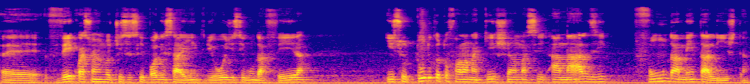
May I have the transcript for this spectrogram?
é, ver quais são as notícias que podem sair entre hoje e segunda-feira. Isso tudo que eu estou falando aqui chama-se análise fundamentalista,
